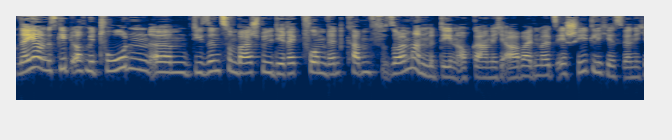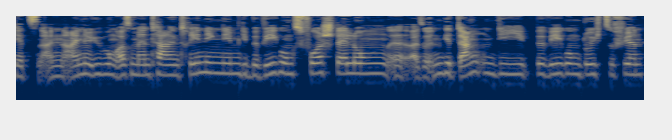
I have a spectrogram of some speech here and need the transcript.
Naja, und es gibt auch Methoden, ähm, die sind zum Beispiel direkt vor dem Wettkampf, soll man mit denen auch gar nicht arbeiten, weil es eher schädlich ist, wenn ich jetzt ein, eine Übung aus dem mentalen Training nehme, die Bewegungsvorstellung, äh, also in Gedanken die Bewegung durchzuführen.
